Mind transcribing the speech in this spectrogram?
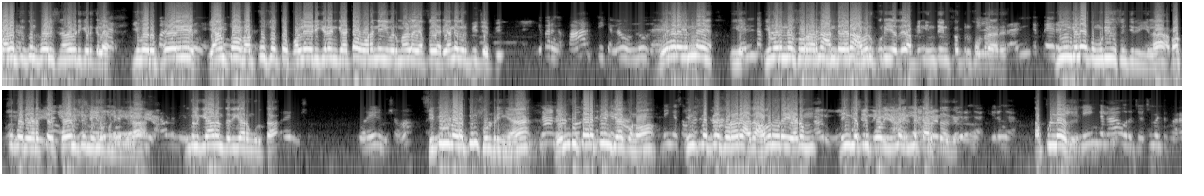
வழக்குக்கும் போலீஸ் நடவடிக்கை எடுக்கல. இவர் போய் ஏன்பா வக்பு சொத்தை கொள்ளையடிக்கிறேன்னு கேட்டா உடனே இவர் மேல எஃப்ஐஆர் ஏன்னா இவர் பிஜேபி வேற என்ன? இவர் என்ன சொல்றாருன்னா அந்த இடம் அவருக்குரியது அப்படின்னு இந்த இன்ஸ்பெக்டர் சொல்றாரு. நீங்களே இப்ப முடிவு செஞ்சிருவீங்களா? போர்டு இடத்த போலீஸ் முடிவு பண்ணுவீங்களா உங்களுக்கு யாரும் அந்த அதிகாரம் கொடுத்தா? ஒரே நிமிஷம். சிவில் வழக்குன்னு சொல்றீங்க. ரெண்டு தரப்பையும். கேட்கணும். இன்ஸ்பெக்டர் சொல்றாரு அது அவருடைய இடம். நீங்க எப்படி போவீங்கன்னா என்ன கருத்து அது? தப்பு இல்ல அது. நீங்களா ஒரு ஜட்ஜ்மெண்ட்டுக்கு வர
